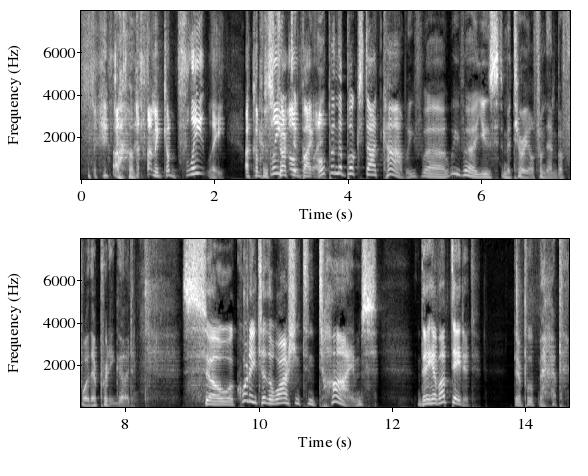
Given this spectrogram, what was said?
I mean, completely a complete constructed by overlay. openthebooks.com. We've uh, we've uh, used material from them before. They're pretty good. So, according to the Washington Times, they have updated their poop map.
